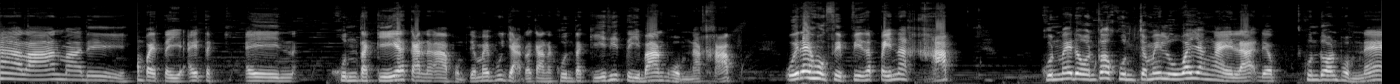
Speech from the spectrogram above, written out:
ห้าล้านมาดิต้องไปตีไอ้ตะไอ้คุณตะกี้ละกันนะอะผมจะไม่พูดหยาบละกันนะคุณตะกี้ที่ตีบ้านผมนะครับ อุ้ยได้หกสิบฟรีสปินนะครับ คุณไม่โดนก็คุณจะไม่รู้ว่ายังไงละ เดี๋ยวคุณโดนผมแน่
